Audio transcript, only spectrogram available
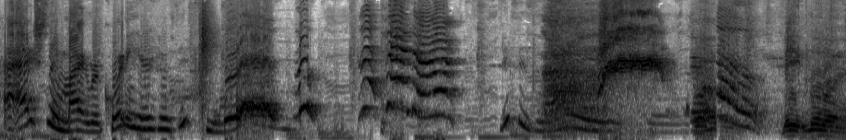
I actually might record in here because this is nice. This is nice. Big boy.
